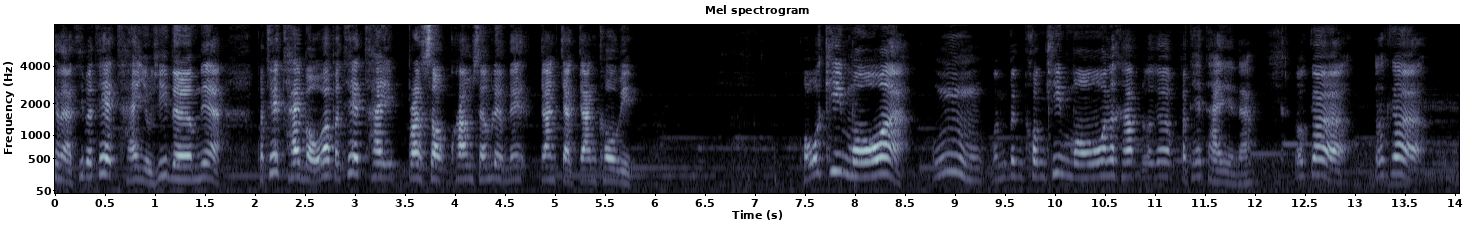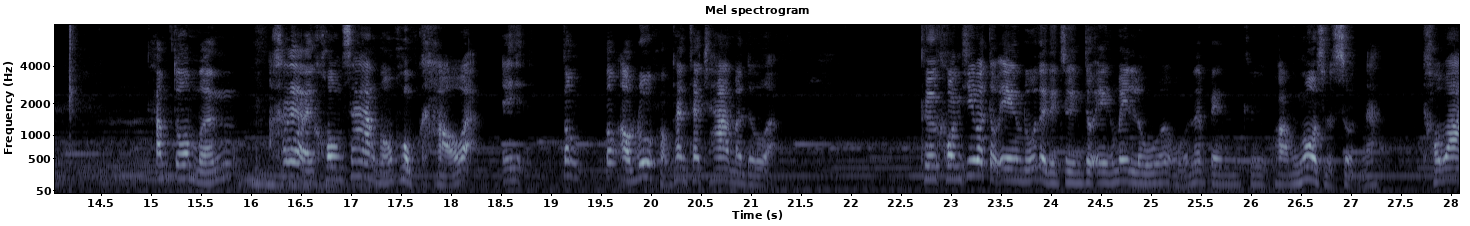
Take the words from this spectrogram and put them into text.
ขณะที่ประเทศไทยอยู่ที่เดิมเนี่ย ประเทศไทยบอกว่าประเทศไทยประสบความสำเร็จในการจัดการโควิดผมว่าขี้โม้อะ อืมมันเป็นคนขี้โม้นะครับ แล้วก็ประเทศไทยเนี่ยนะ แล้วก็ แล้วก็ทำตัวเหมือนเขาเรียกอะไรโครงสร้างของหุบเขาอะเอ้ยต้องต้องเอารูปของท่านชาติชาติมาดูอะคือคนที่ว่าตัวเองรู้แต่จริงๆตัวเองไม่รู้โอ้โหนั่นเป็นคือความโง่สุดๆนะเขาว่า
